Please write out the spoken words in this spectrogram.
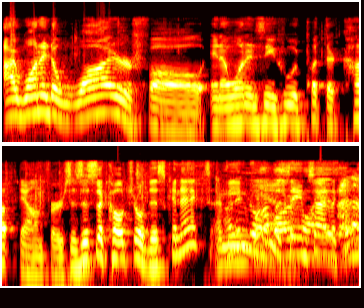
I wanted a waterfall, and I wanted to see who would put their cup down first. Is this a cultural disconnect? I mean, didn't know we're on the same side of the. is. I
